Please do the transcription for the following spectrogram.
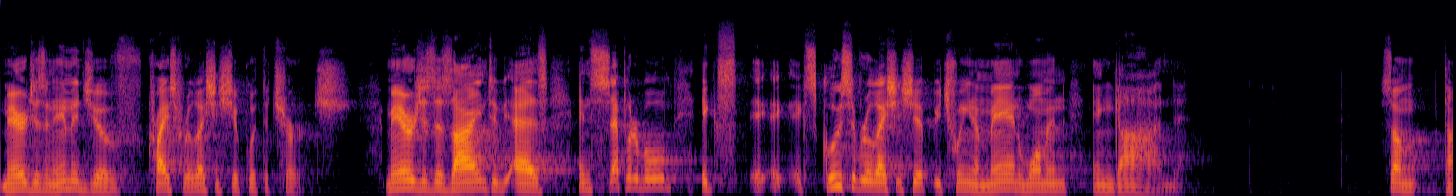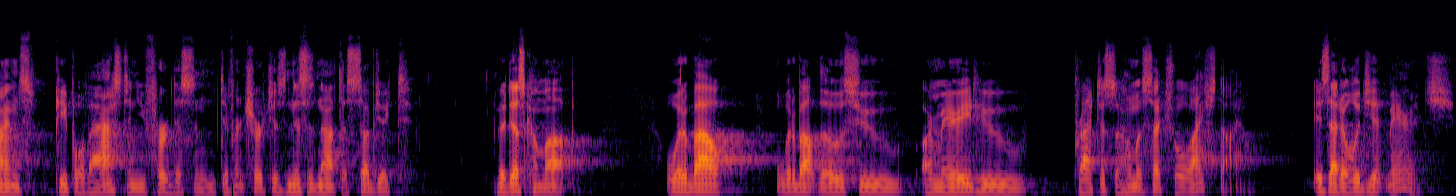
Marriage is an image of Christ's relationship with the church. Marriage is designed to be as inseparable, ex- exclusive relationship between a man, woman, and God. Sometimes people have asked, and you've heard this in different churches, and this is not the subject, but it does come up. What about, what about those who are married who practice a homosexual lifestyle? Is that a legit marriage?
